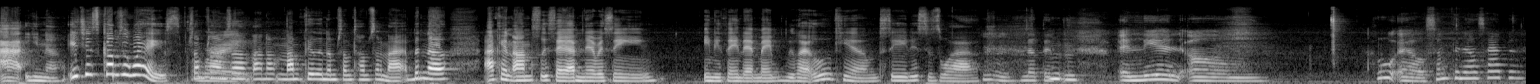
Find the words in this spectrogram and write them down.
I, you know, it just comes in waves. Sometimes Right. I'm, I don't, I'm feeling them, sometimes I'm not. But no, I can honestly say I've never seen anything that made me be like, "Oh, Kim, see, this is why." Mm-mm, nothing. And then um, who else? Something else happened.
